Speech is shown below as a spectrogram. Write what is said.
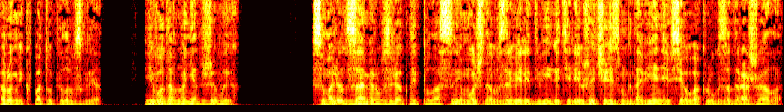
Ромик потупила взгляд. Его давно нет в живых. Самолет замер у взлетной полосы, мощно взревели двигатели, и уже через мгновение все вокруг задрожало.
